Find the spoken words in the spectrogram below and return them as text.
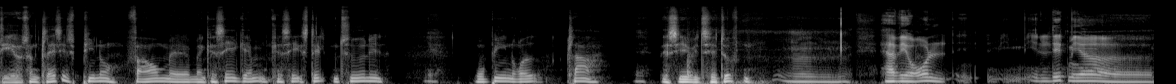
Det er jo sådan en klassisk Pinot farve, med, man kan se igennem, kan se stilken tydeligt. Ja. Rubinrød, klar. Ja. Hvad siger vi til duften? Mm, her er vi over lidt mere, øh,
